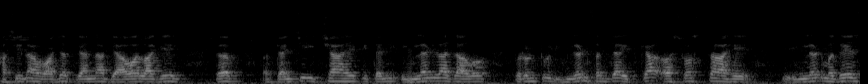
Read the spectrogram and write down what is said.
हसीना वाजत यांना द्यावा लागेल. तर त्यांची इच्छा आहे की त्यांनी इंग्लंडला जावं. परंतु इंग्लंड सध्या इतक्या अस्वस्थ आहे की इंग्लंडमध्येच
